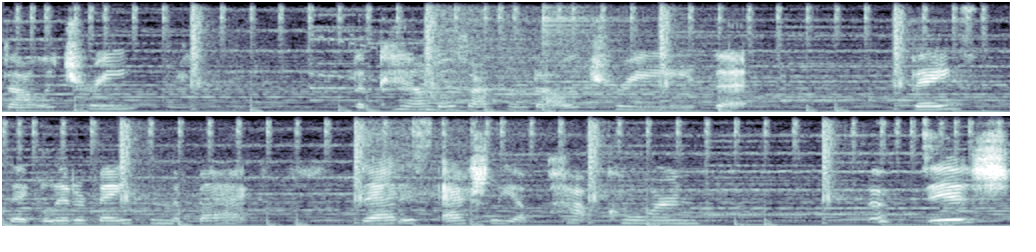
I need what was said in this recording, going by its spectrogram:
Dollar Tree. The candles are from Dollar Tree. That base, that glitter base in the back, that is actually a popcorn dish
